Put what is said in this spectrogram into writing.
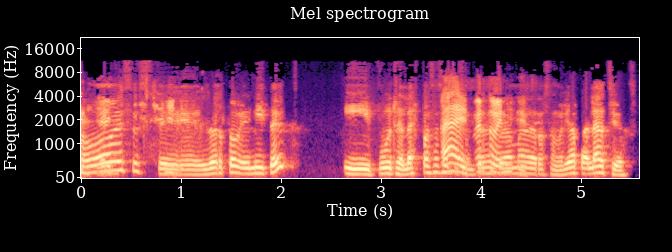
todo es este, Alberto Benítez, Y pucha, la vez pasada Ah, se el programa Benítez. de Rosa María Palacios.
